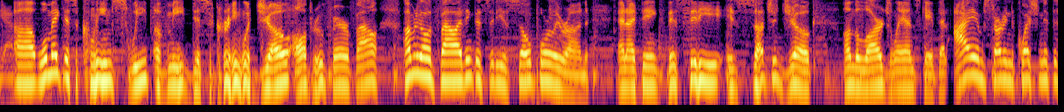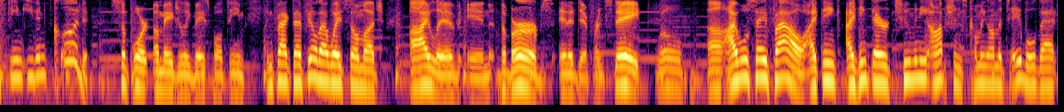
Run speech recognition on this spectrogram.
Yeah, Uh, we'll make this a clean sweep of me disagreeing with Joe all through fair or foul. I'm going to go with foul. I think this city is so poorly run, and I think this city is such a joke on the large landscape that I am starting to question if this team even could support a Major League Baseball team. In fact, I feel that way so much. I live in the burbs in a different state. well, Uh, I will say foul. I think I think there are too many options coming on the table that,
